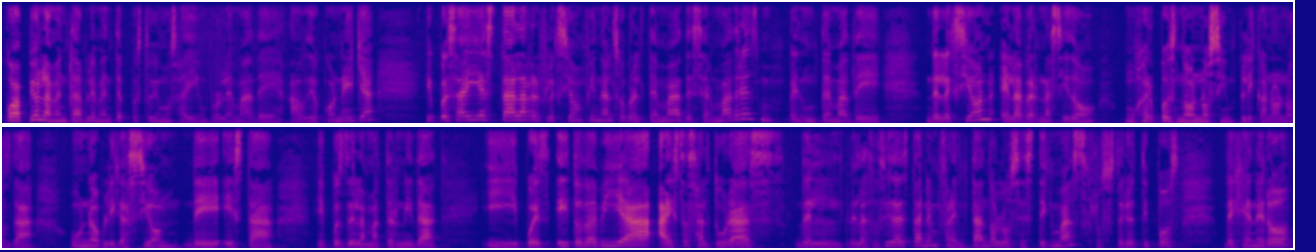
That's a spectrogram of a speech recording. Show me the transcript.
Coapio. Lamentablemente, pues tuvimos ahí un problema de audio con ella, y pues ahí está la reflexión final sobre el tema de ser madres, un tema de, de elección. El haber nacido mujer, pues no nos implica, no nos da una obligación de esta, eh, pues de la maternidad y pues y todavía a estas alturas del, de la sociedad están enfrentando los estigmas, los estereotipos de género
